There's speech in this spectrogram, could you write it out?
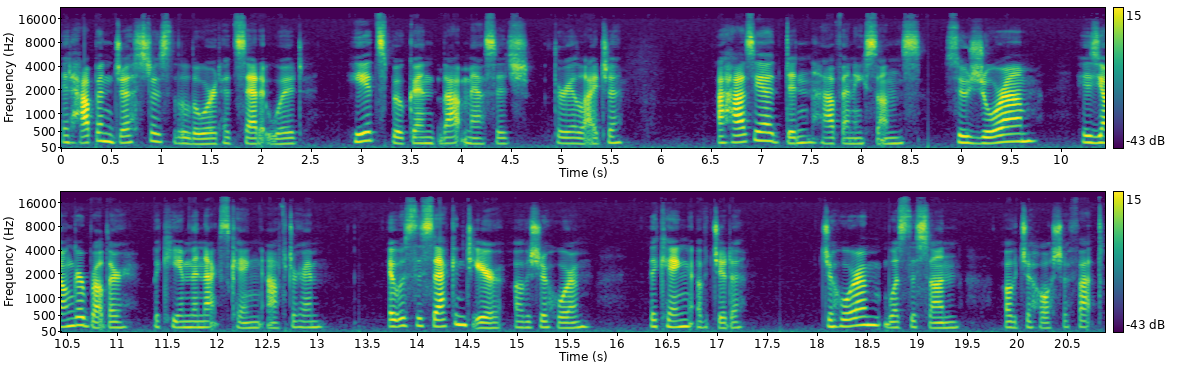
It happened just as the Lord had said it would. He had spoken that message through Elijah. Ahaziah didn't have any sons, so Joram, his younger brother, became the next king after him. It was the second year of Jehoram, the king of Judah. Jehoram was the son of Jehoshaphat.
